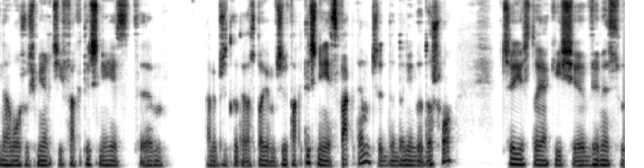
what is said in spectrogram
na łożu śmierci faktycznie jest, ale brzydko teraz powiem, czy faktycznie jest faktem, czy do, do niego doszło, czy jest to jakiś wymysł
